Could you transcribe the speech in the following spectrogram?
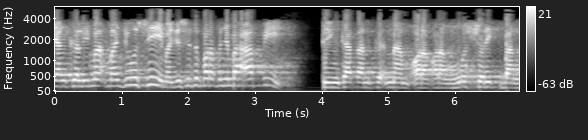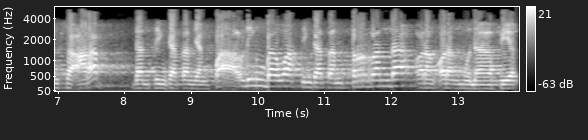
yang kelima majusi. Majusi itu para penyembah api. Tingkatan keenam orang-orang musyrik bangsa Arab. Dan tingkatan yang paling bawah, tingkatan terendah orang-orang munafik.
